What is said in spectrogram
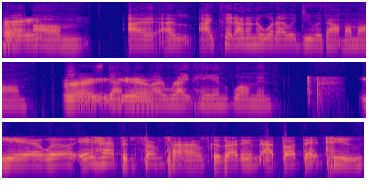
Right. but um, I, I I could I don't know what I would do without my mom. Right. She's Right, definitely yeah. my right hand woman. yeah, well, it happens sometimes because I didn't. I thought that too,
